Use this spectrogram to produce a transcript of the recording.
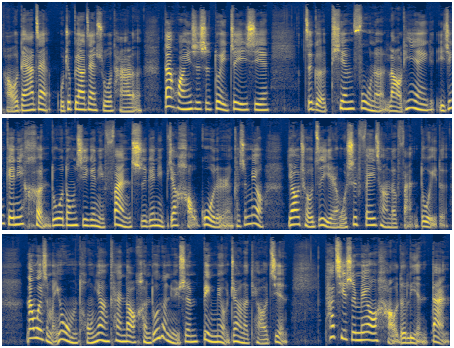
好，我等下再，我就不要再说她了。但黄医师是对这一些。这个天赋呢，老天爷已经给你很多东西，给你饭吃，给你比较好过的人，可是没有要求自己人，我是非常的反对的。那为什么？因为我们同样看到很多的女生并没有这样的条件，她其实没有好的脸蛋，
